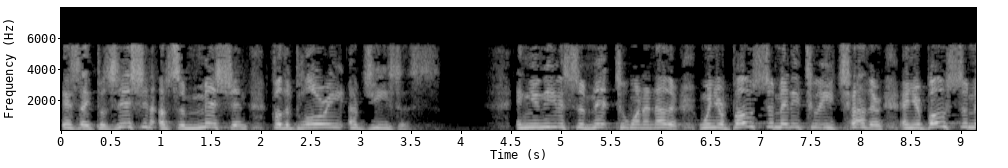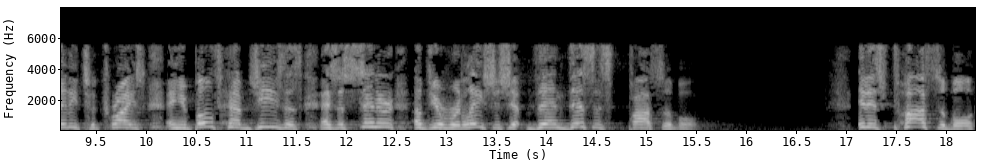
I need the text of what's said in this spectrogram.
is a position of submission for the glory of Jesus and you need to submit to one another. When you're both submitting to each other and you're both submitting to Christ and you both have Jesus as the center of your relationship, then this is possible. It is possible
